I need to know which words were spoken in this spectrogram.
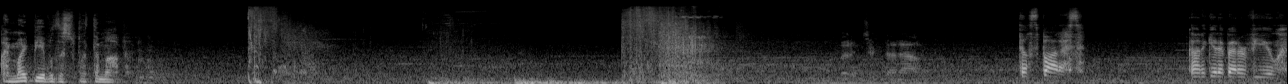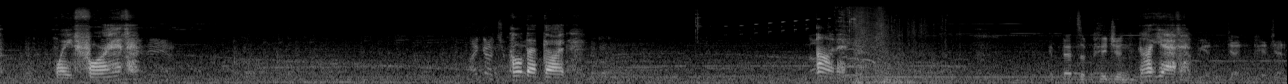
I might be able to split them up. Better check that out. They'll spot us. Gotta get a better view. Wait for it. I got you. Hold that thought. On it. If that's a pigeon, Not yet. be a dead pigeon.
